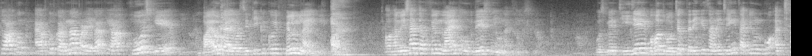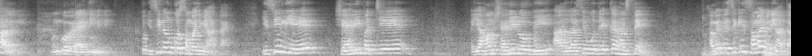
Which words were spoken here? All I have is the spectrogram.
तो आपको आपको करना पड़ेगा कि आप खोज के बायोडाइवर्सिटी की कोई फ़िल्म लाएँगे। और हमेशा जब फ़िल्म लाएँ तो उपदेश नहीं होना चाहिए उसमें। चीज़ें बहुत रोचक तरीके से आनी चाहिए ताकि उनको अच्छा लगे, उनको वैरायटी मिले। तो इसीलिए उनको समझ में आता है। इसीलिए शहरी बच्चे या हम शहरी लोग भी आदिवासियों को देखकर हँसते हैं। हमें बेसिकली समझ में नहीं आता।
